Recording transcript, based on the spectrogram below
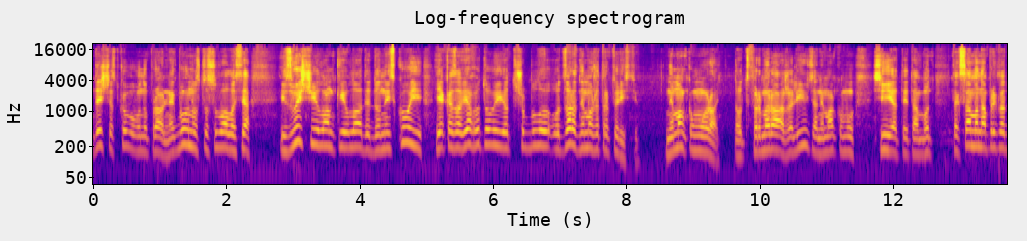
десь частково воно правильно. Якби воно стосувалося із вищої ланки влади до низької, я казав, я готовий, от, щоб було, от зараз нема вже трактористів, нема кому орати. От фермера жаліються, нема кому сіяти там. От так само, наприклад,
